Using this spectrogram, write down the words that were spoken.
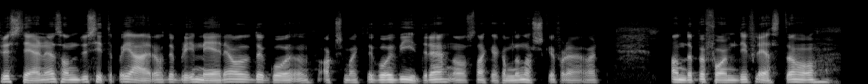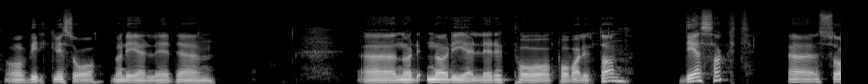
frustrerende. sånn Du sitter på gjerdet, og det blir mer, og går, aksjemarkedet går videre. Nå snakker jeg ikke om det norske, for det har vært underperformed de fleste, og, og virkelig så når det gjelder uh, når, når, det gjelder på, på valutaen. Det sagt, Eh, så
